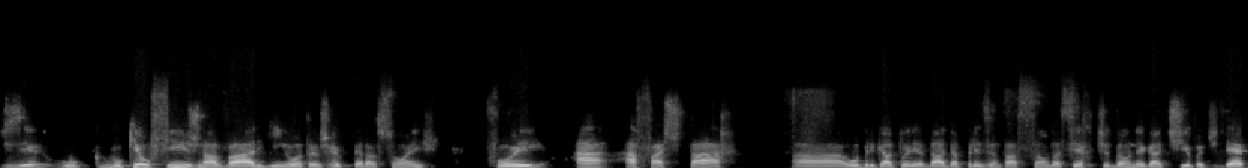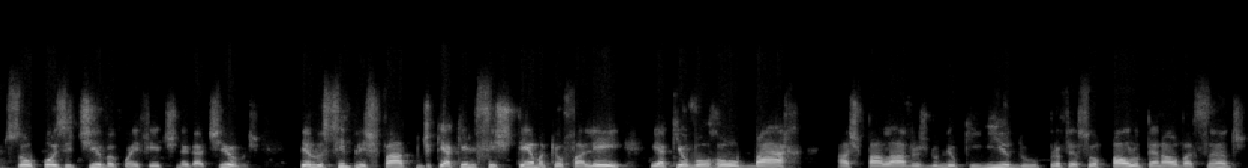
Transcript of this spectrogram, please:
dizer o, o que eu fiz na Varg em outras recuperações foi a, afastar a obrigatoriedade da apresentação da certidão negativa de débitos ou positiva com efeitos negativos, pelo simples fato de que aquele sistema que eu falei, e aqui eu vou roubar as palavras do meu querido professor Paulo Penalva Santos,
